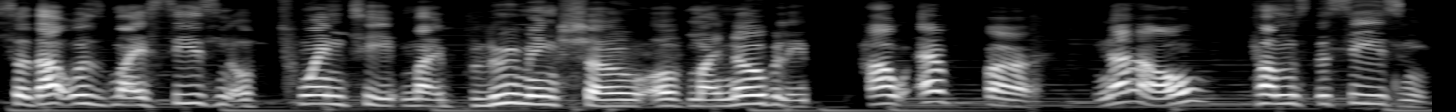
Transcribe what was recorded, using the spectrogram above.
So that was my season of 20, my blooming show of my nobile. However, now comes the season,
